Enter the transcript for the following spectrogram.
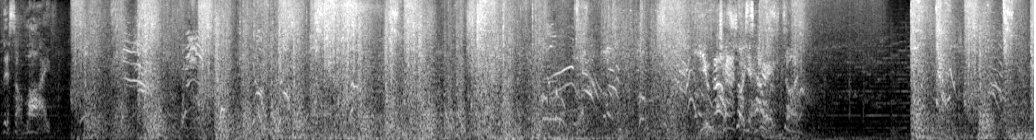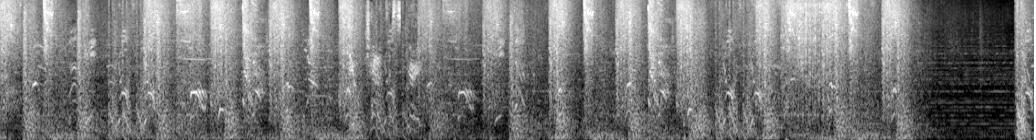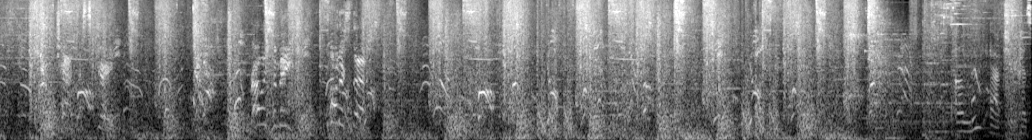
of this alive! You I'll show escape. you how it's done! You can't escape!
